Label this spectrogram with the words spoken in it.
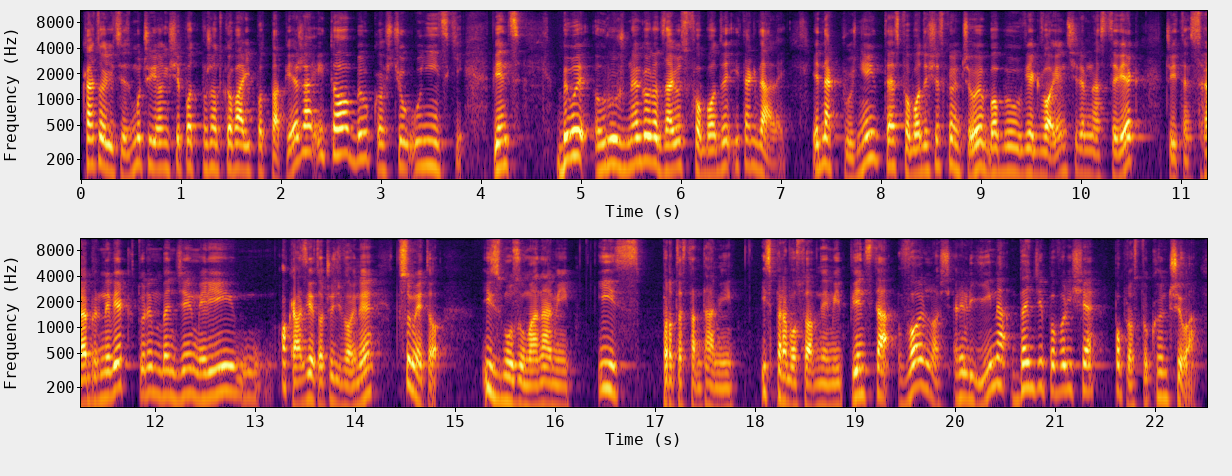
katolicyzmu, czyli oni się podporządkowali pod papieża i to był Kościół unicki. Więc były różnego rodzaju swobody i tak dalej. Jednak później te swobody się skończyły, bo był wiek wojen, XVII wiek, czyli ten srebrny wiek, w którym będziemy mieli okazję toczyć wojny, w sumie to i z muzułmanami, i z protestantami, i z prawosławnymi, więc ta wolność religijna będzie powoli się po prostu kończyła.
